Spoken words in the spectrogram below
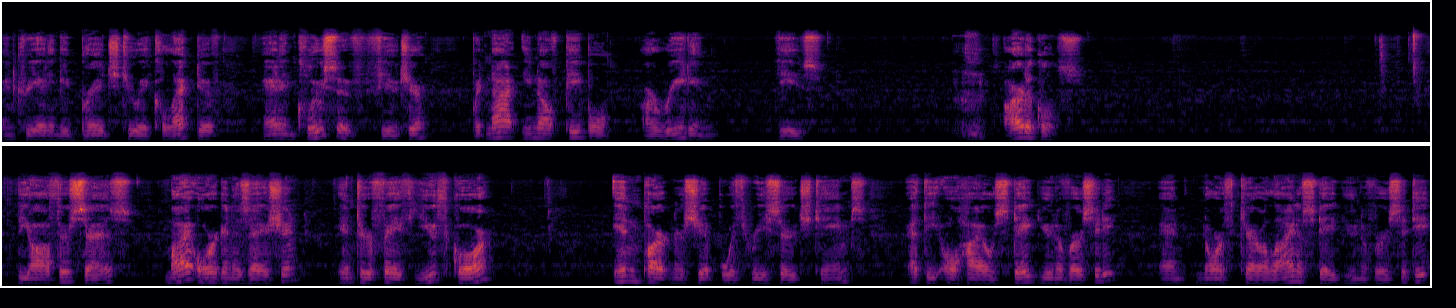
and creating a bridge to a collective and inclusive future, but not enough people are reading these articles. The author says, My organization, Interfaith Youth Core, in partnership with research teams at The Ohio State University and North Carolina State University,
